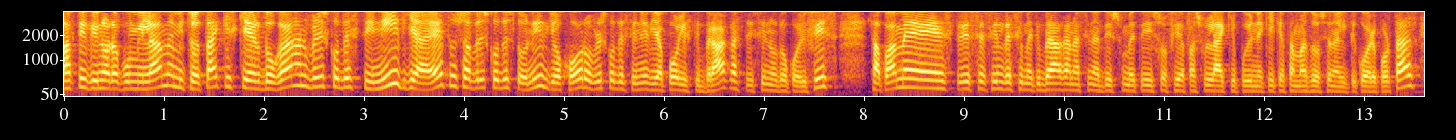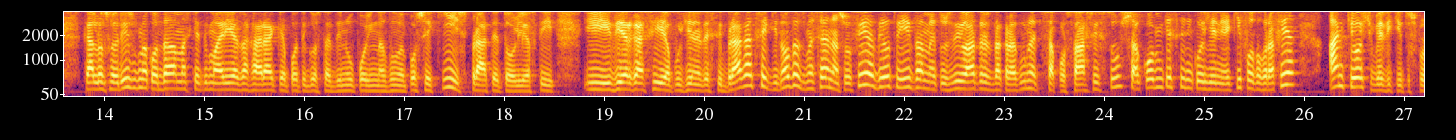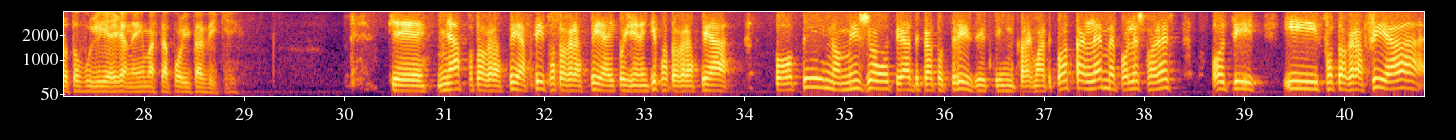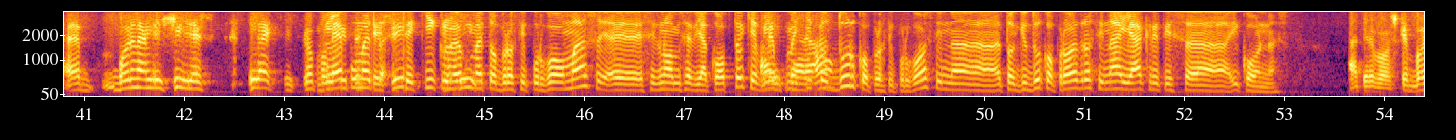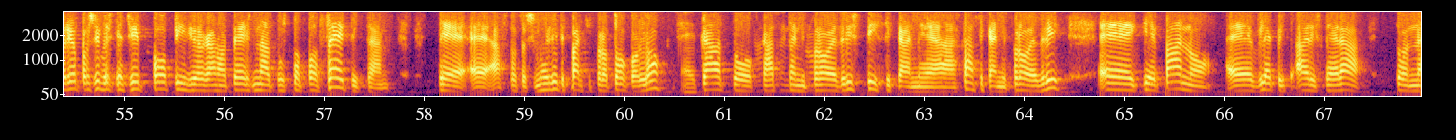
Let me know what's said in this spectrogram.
Αυτή την ώρα που μιλάμε, Μητσοτάκης και Ερντογάν βρίσκονται στην ίδια αίθουσα, βρίσκονται στον ίδιο χώρο, βρίσκονται στην ίδια πόλη στην Πράγα, στη Σύνοδο Κορυφής. Θα πάμε σε σύνδεση με την Πράγα να συναντήσουμε τη Σοφία Φασουλάκη που είναι εκεί και θα μας δώσει αναλυτικό ρεπορτάζ. Καλωσορίζουμε κοντά μας και τη Μαρία Ζαχαράκη από την Κωνσταντινούπολη να δούμε πώς εκεί εισπράτεται όλη αυτή η διεργασία που γίνεται στην Πράγα. Ξεκινώντας με σένα, Σοφία, διότι είδαμε τους δύο άντρες να κρατούν τις αποστάσεις τους, ακόμη και στην οικογενειακή φωτογραφία, αν και όχι με δική τους πρωτοβουλία, για να είμαστε απόλυτα δίκαιοι. Και μια φωτογραφία, αυτή η φωτογραφία, η οικογενειακή φωτογραφία Πόπη, νομίζω ότι αντικατοπτρίζει την πραγματικότητα. Λέμε πολλές φορές ότι η φωτογραφία ε, μπορεί να λέει χίλιες λέξεις. Βλέπουμε σε κύκλο δηλαδή... έχουμε τον πρωθυπουργό μας, ε, συγγνώμη σε διακόπτω, και βλέπουμε εκεί τον Τούρκο πρωθυπουργό, στην, τον Τούρκο πρόεδρο στην άλλη άκρη της ε, εικόνας. Ακριβώς. Και μπορεί, όπως είπες και εσύ, Πόπη οι διοργανωτές να τους τοποθέτησαν σε ε, αυτό το σημείο, γιατί υπάρχει πρωτόκολλο. Κάτω κάτσαν οι πρόεδροι, στήθηκαν, ε, στάθηκαν οι πρόεδροι ε, και πάνω ε, βλέπεις αριστερά τον,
